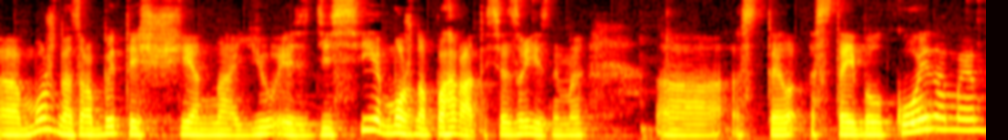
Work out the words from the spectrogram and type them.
Е, Можна зробити ще на USDC, можна погратися з різними стейблкоїнами.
